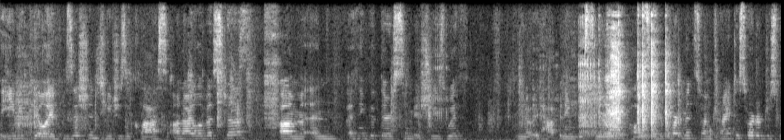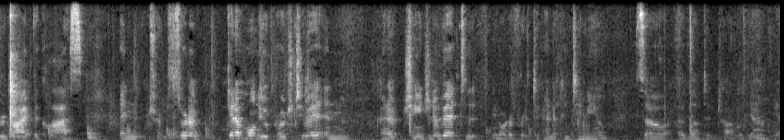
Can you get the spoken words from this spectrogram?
the EVPLA position teaches a class on Isla Vista, um, and I think that there's some issues with, you know, it happening this year with the poli sci department. So I'm trying to sort of just revive the class and tr- sort of get a whole new approach to it and kind of change it a bit to in order for it to kind of continue. So I'd love to talk with you. Yeah.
